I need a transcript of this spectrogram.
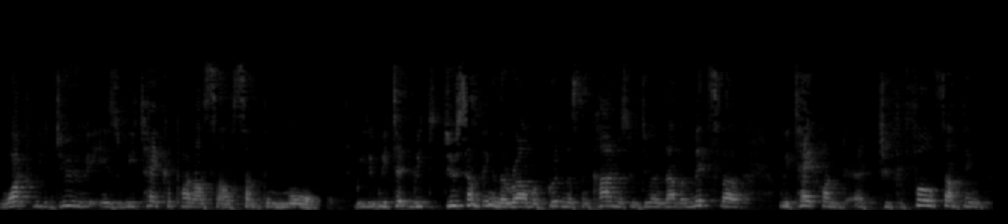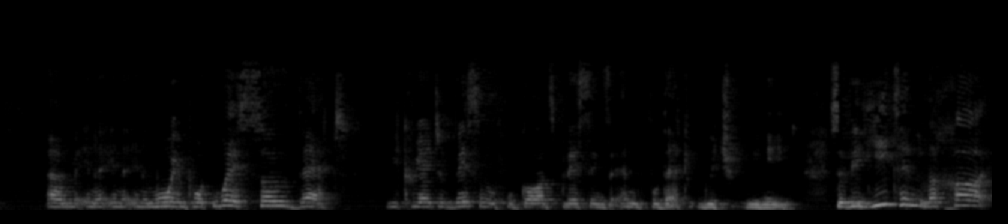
what we do is we take upon ourselves something more. We, we, t- we do something in the realm of goodness and kindness. We do another mitzvah. We take on uh, to fulfill something um, in, a, in, a, in a more important way so that we create a vessel for God's blessings and for that which we need. So v'yiten lecha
